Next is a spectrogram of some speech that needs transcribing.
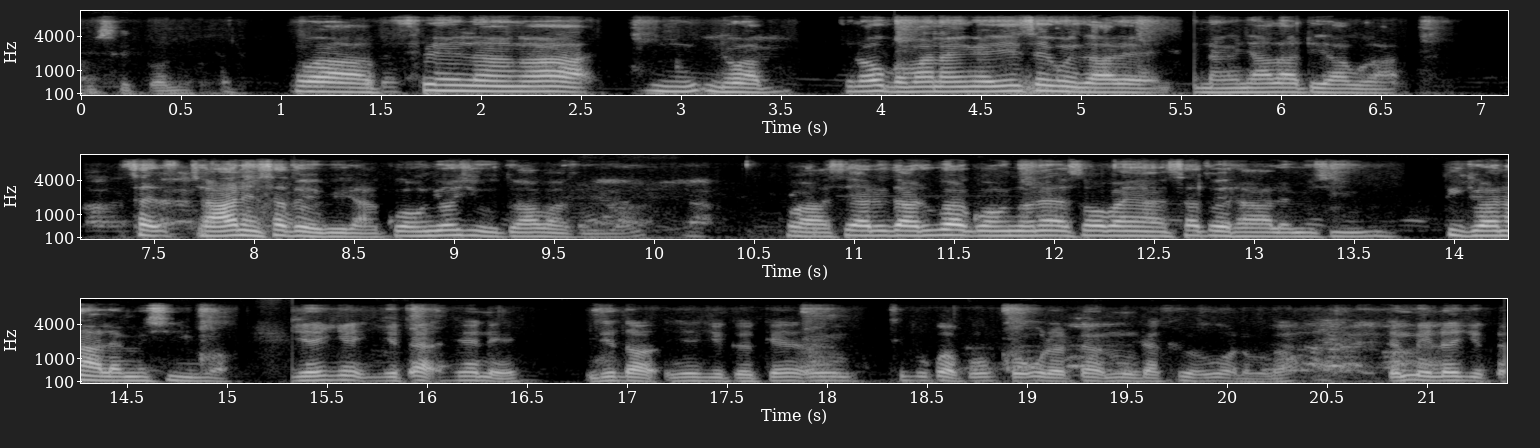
ဝဲစစ်ကောနေဟိုဟာဖင်လန်ကဟိုဟာကျွန်တော်ဗမာနိုင်ငံရေးစိတ်ဝင်စားတဲ့နိုင်ငံသားတယောက်ကဆက်ဂျားနဲ့ဆက်သွယ်ပေးတာကိုအောင်ကျော်ရှိကိုသွားပါဆိုတော့ဟိုဟာဆရာလူသားသူကကိုအောင်ကျော်နဲ့အစောပိုင်းကဆက်သွယ်ထားတာလည်းမရှိဘူးတီကျွမ်းတာလည်းမရှိဘူးပေါ့။ ရဲရဲရတဲ့ရဲနေဒီတော့ရဲရကကဲဒီဘကဘောကိုရတဲ့မှုတက်ခွေရောနော်။ဒါမေလည်းရကတ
